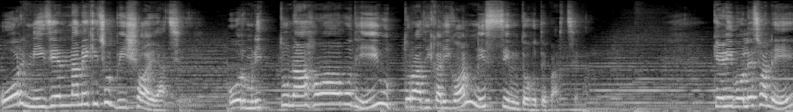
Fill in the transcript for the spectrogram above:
ওর নিজের নামে কিছু বিষয় আছে। ওর মৃত্যু না হওয়া অবধি উত্তরাধিকারীগণ নিশ্চিন্ত হতে পারছে না। কেরি বলে চলে,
